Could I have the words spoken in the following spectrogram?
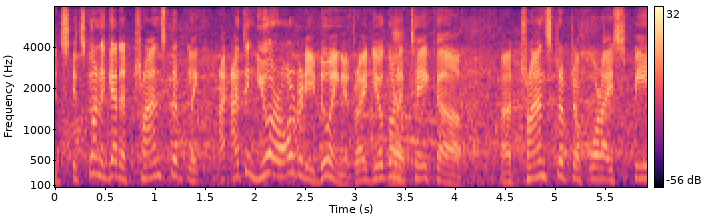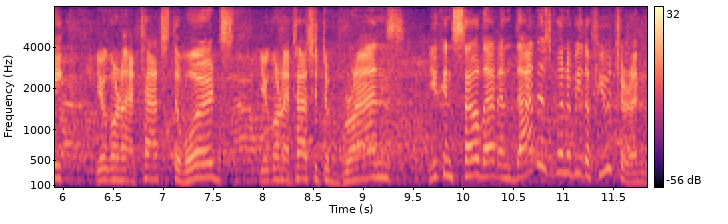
It's, it's going to get a transcript. Like I, I think you are already doing it, right? You're going Yeah. to take a, a transcript of what I speak. You're going to attach the words. You're going to attach it to brands. You can sell that, and that is going to be the future. And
